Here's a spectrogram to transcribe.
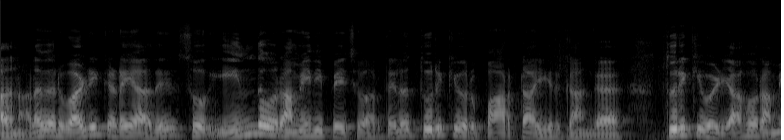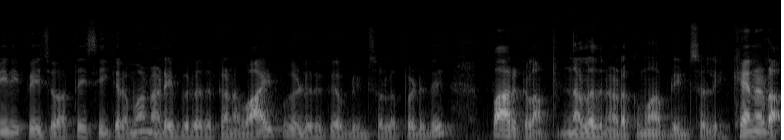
அதனால் வேறு வழி கிடையாது. ஸோ இந்த ஒரு அமைதி பேச்சுவார்த்தையில் துருக்கி ஒரு பார்ட்டாக இருக்காங்க. துருக்கி வழியாக ஒரு அமைதி பேச்சுவார்த்தை சீக்கிரமாக நடைபெறுவதற்கான வாய்ப்புகள் இருக்குது அப்படின்னு சொல்லப்படுது. பார்க்கலாம். நல்லது நடக்குமா அப்படின்னு சொல்லி. கனடா.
